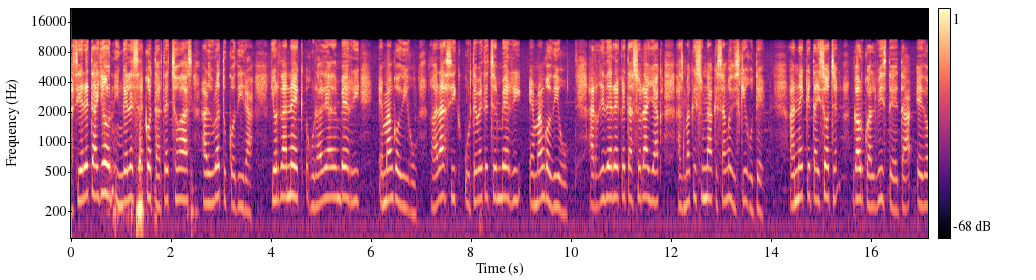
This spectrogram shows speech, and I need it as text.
Azier eta Jon ingeleseko tartetxoaz arduratuko dira. Jordanek guralia den berri emango digu. Garazik urtebetetzen berri emango digu. Argiderrek eta zoraiak asmakizunak esango dizkigute. Anek eta izotzen gaurko albiste eta edo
